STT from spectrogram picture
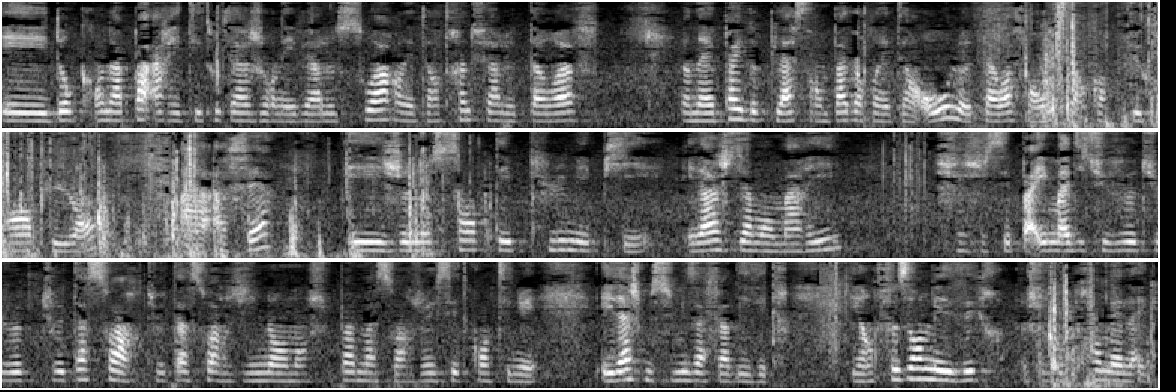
Et donc, on n'a pas arrêté toute la journée. Vers le soir, on était en train de faire le tawaf. Et on n'avait pas eu de place en bas, donc on était en haut. Le tawaf en haut, c'est encore plus grand, plus long à, faire. Et je ne sentais plus mes pieds. Et là, je dis à mon mari, je, je sais pas, il m'a dit, tu veux, tu veux, tu veux t'asseoir, tu veux t'asseoir. Je dis, non, non, je ne peux pas m'asseoir, je vais essayer de continuer. Et là, je me suis mise à faire des écrits. Et en faisant mes écrits, je vous promets, que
